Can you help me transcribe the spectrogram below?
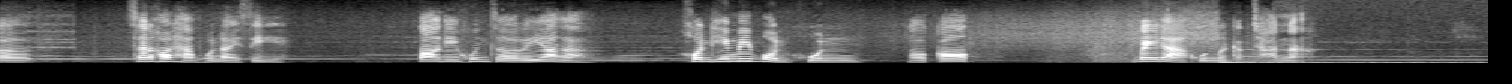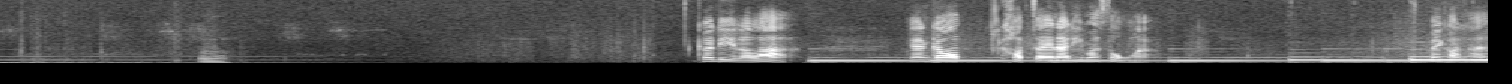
เออฉันขอถามคุณหน่อยสิ ตอนนี้คุณเจอหรือยังอะคนที่ไม่บ่นคุณ แล้วก็ไม่ด่าคุณเหมือนกับฉันอะอืมก็ดีแล้วล่ะ งั้นก็ขอบใจนะที่มาส่งอะ ไปก่อนนะ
